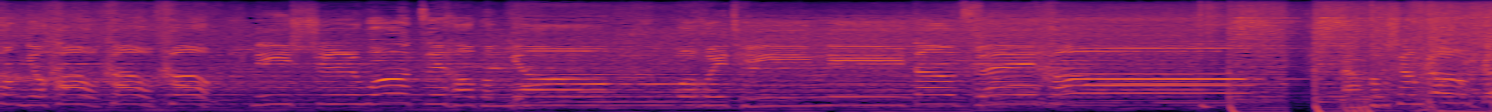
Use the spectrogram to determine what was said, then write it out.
朋友，好好好，你是我最好朋友，我会听你到最后。大梦想 Go Go。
